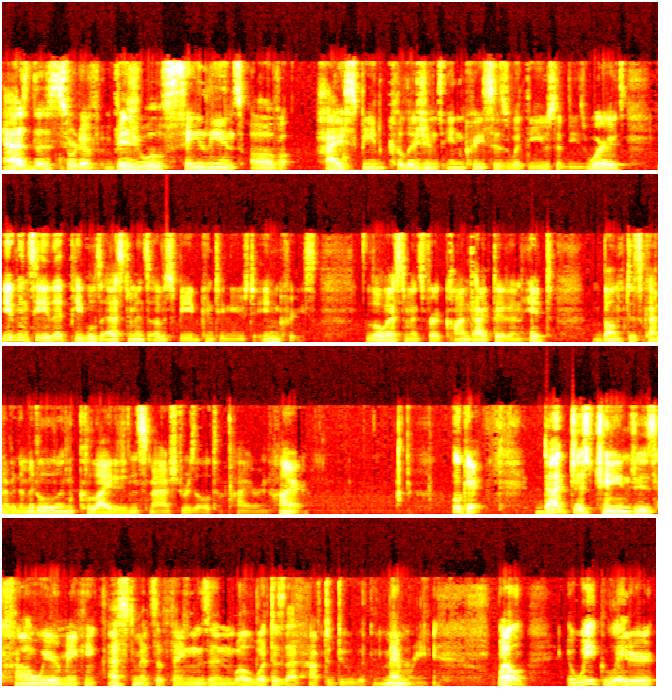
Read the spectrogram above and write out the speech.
as the sort of visual salience of high-speed collisions increases with the use of these words, you can see that people's estimates of speed continues to increase. Low estimates for contacted and hit, bumped is kind of in the middle, and collided and smashed result higher and higher. Okay, that just changes how we are making estimates of things, and well, what does that have to do with memory? Well, a week later,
